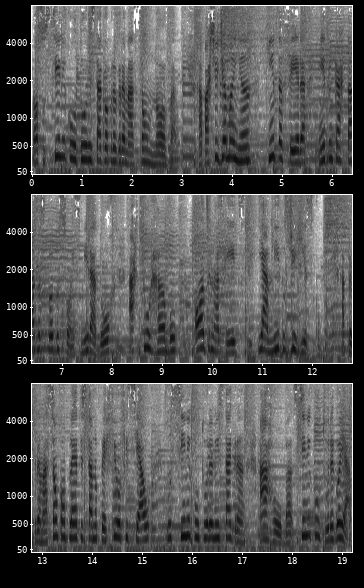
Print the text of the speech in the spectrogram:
nosso Cine Cultura está com a programação nova. A partir de amanhã, quinta-feira, entram em cartaz as produções Mirador, Arthur Rambo, Ódio nas Redes e Amigos de Risco. A programação completa está no perfil oficial do Cine Cultura no Instagram, arroba Cinecultura Goiás.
